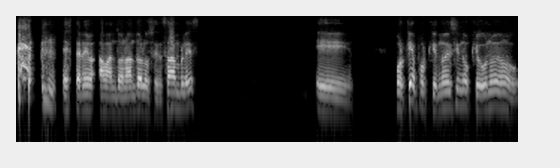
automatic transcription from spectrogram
Están abandonando los ensambles. Eh, ¿Por qué? Porque no es sino que uno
